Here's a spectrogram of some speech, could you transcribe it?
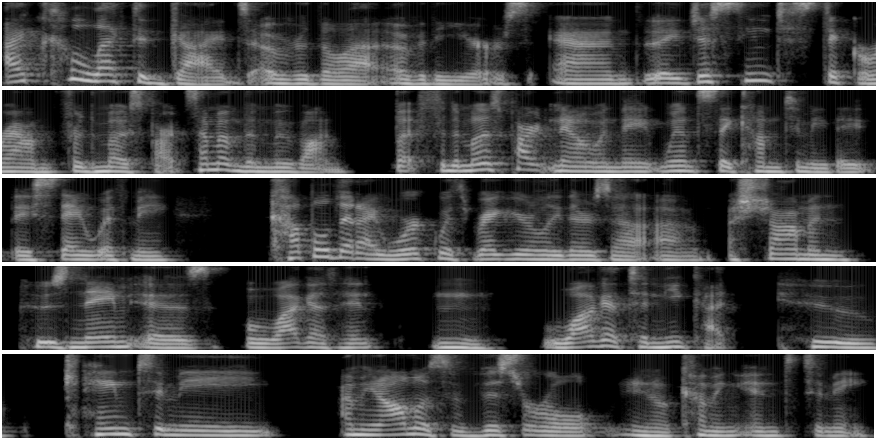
I collected guides over the over the years and they just seem to stick around for the most part. Some of them move on, but for the most part now when they once they come to me, they they stay with me. Couple that I work with regularly, there's a a, a shaman whose name is Wagatin, mm, Wagatanikat, who came to me, I mean, almost visceral, you know, coming into me.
